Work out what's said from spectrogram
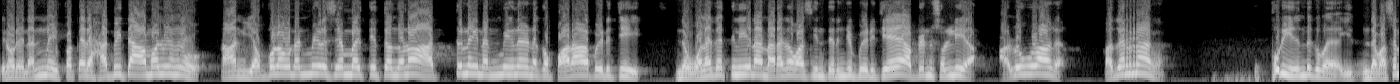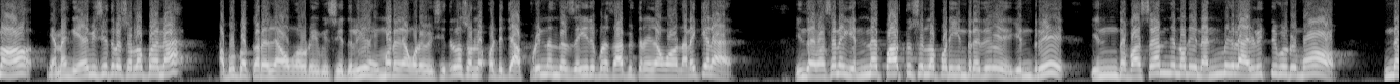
என்னுடைய நன்மை பக்கத்து ஹபித்த அமலும் நான் எவ்வளவு நன்மைகளை சேமித்து தந்தனோ அத்தனை நன்மைகளும் எனக்கு பாழா போயிடுச்சு. இந்த உலகத்திலேயே நான் நரகவாசின்னு தெரிஞ்சு போயிடுச்சே அப்படின்னு சொல்லி அழுகுறாங்க கதறாங்க. இப்படி இருந்துக்கு இந்த வசனம் எனக்கு என் விஷயத்துல சொல்லப்படல. அபுபக்கர் அவங்களுடைய விஷயத்திலையும் உமர் அவங்களுடைய விஷயத்திலும் சொல்லப்பட்டுச்சு. அப்படின்னு அந்த செய்தி சாபித்திரை அவங்க நினைக்கல. இந்த வசனம் என்ன பார்த்து சொல்லப்படுகின்றது என்று இந்த வசனம் என்னுடைய நன்மைகளை அழித்து விடுமோ? இந்த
